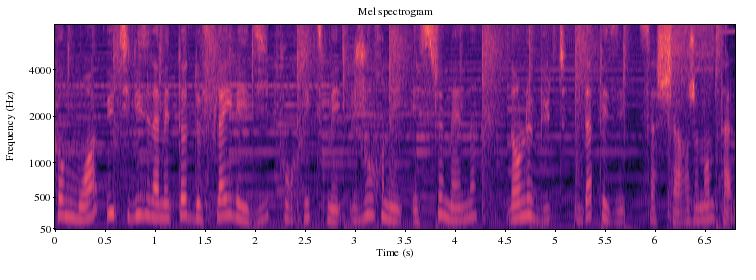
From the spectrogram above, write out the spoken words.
comme moi, utilisent la méthode de Fly Lady pour rythmer journée et semaine dans le but d'apaiser sa charge mentale.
